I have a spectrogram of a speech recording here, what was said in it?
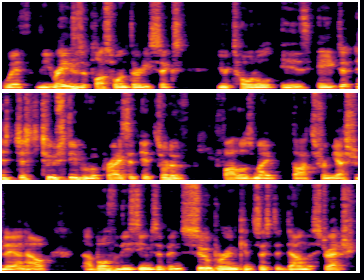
with the Rangers at plus 136. Your total is eight. It's just too steep of a price. It, it sort of follows my thoughts from yesterday on how uh, both of these teams have been super inconsistent down the stretch.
